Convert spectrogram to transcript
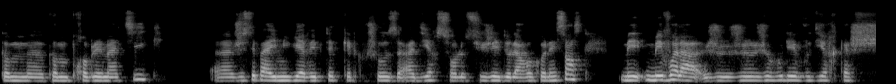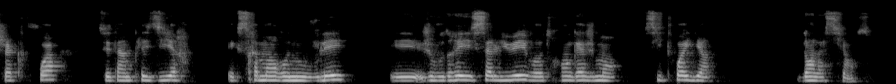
comme, comme problématique. Euh, je ne sais pas, Émilie avait peut-être quelque chose à dire sur le sujet de la reconnaissance. Mais, mais voilà, je, je, je voulais vous dire qu'à chaque fois, c'est un plaisir extrêmement renouvelé et je voudrais saluer votre engagement citoyen dans la science.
